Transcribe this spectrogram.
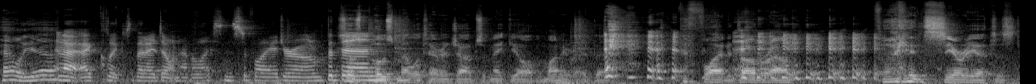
hell yeah. And I, I clicked that I don't have a license to fly a drone. But It's then. those post-military jobs that make you all the money right there. Fly the drone around, fucking Syria, just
